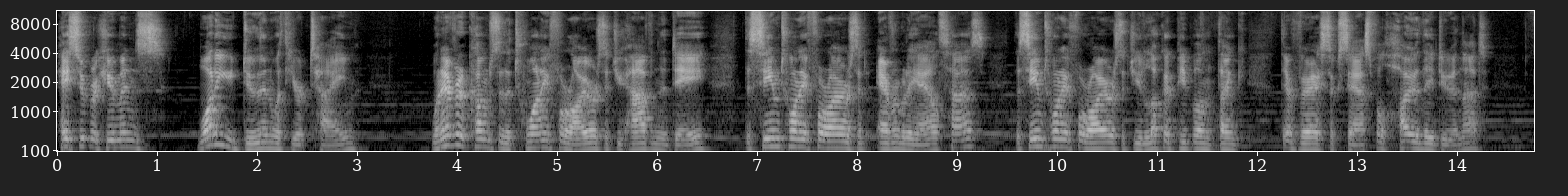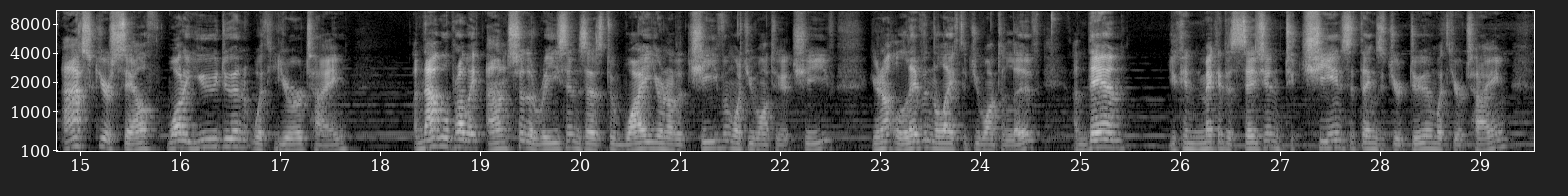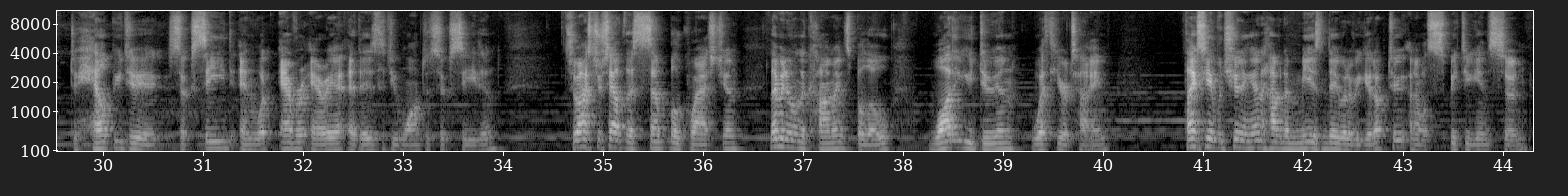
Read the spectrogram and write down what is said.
Hey superhumans, what are you doing with your time? Whenever it comes to the 24 hours that you have in the day, the same 24 hours that everybody else has, the same 24 hours that you look at people and think they're very successful, how are they doing that? Ask yourself, what are you doing with your time? And that will probably answer the reasons as to why you're not achieving what you want to achieve. You're not living the life that you want to live. And then you can make a decision to change the things that you're doing with your time to help you to succeed in whatever area it is that you want to succeed in. So ask yourself this simple question. Let me know in the comments below. What are you doing with your time? Thanks again for tuning in. Have an amazing day, whatever you get up to, and I will speak to you again soon.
